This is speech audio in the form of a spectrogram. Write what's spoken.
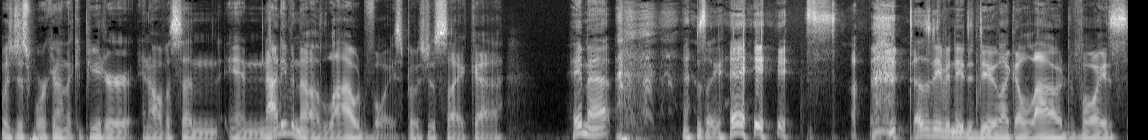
was just working on the computer, and all of a sudden, in not even a loud voice, but it was just like, uh, "Hey, Matt." I was like, "Hey," so, doesn't even need to do like a loud voice,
